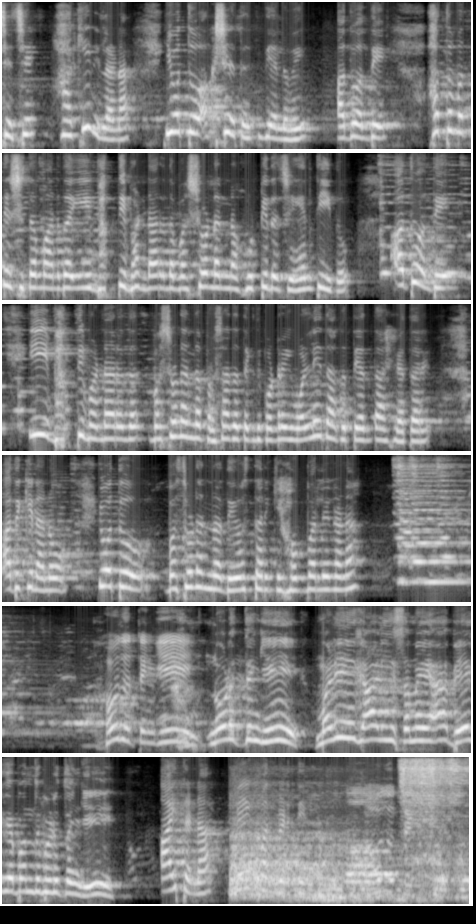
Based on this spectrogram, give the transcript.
ಚೇಚೆ ಹಾಗೇನಿಲ್ಲ ಅಣ್ಣ. ಇವತ್ತು ಅಕ್ಷಯ ತೃತೀಯ ಅಲ್ಲವೇ? ಅದು ಅಲ್ಲದೆ ಹತ್ತೊಂಬತ್ತನೇ ಶತಮಾನದ ಈ ಭಕ್ತಿ ಭಂಡಾರದ ಬಸವಣ್ಣನ ಹುಟ್ಟಿದ ಜಯಂತಿ ಇದು. ಅದು ಅಲ್ಲದೆ ಈ ಭಕ್ತಿ ಭಂಡಾರದ ಬಸವಣ್ಣನ ಪ್ರಸಾದ ತೆಗೆದುಕೊಂಡ್ರೆ ಒಳ್ಳೆಯದಾಗುತ್ತೆ ಅಂತ ಹೇಳ್ತಾರೆ. ಅದಕ್ಕೆ ನಾನು ಇವತ್ತು ಬಸವಣ್ಣನ ದೇವಸ್ಥಾನಕ್ಕೆ ಹೋಗಿ ಬರಲೇನಣ್ಣ? ಹೌದು ತಂಗಿ. ನೋಡು ತಂಗಿ ಮಳಿ ಗಾಳಿ ಸಮಯ ಬೇಗ ಬಂದು ಬಿಡು ತಂಗಿ. ಆಯ್ತಣ್ಣ ಬೇಗ ಬಂದ್ಬಿಡ್ತೀನಿ. ಹೌದು ತಂಗಿ.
